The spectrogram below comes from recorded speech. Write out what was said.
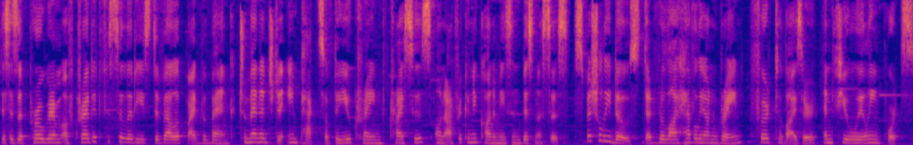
This is a program of credit facilities developed by the bank to manage the impacts of the Ukraine crisis on African economies and businesses, especially those that rely heavily on grain, fertilizer, and fuel imports.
